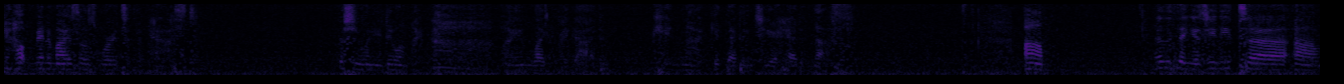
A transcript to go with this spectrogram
can help minimize those words in the past. Especially when you do them like, I am liked by God. Cannot get that into your head enough. Um, another thing is you need to, um,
